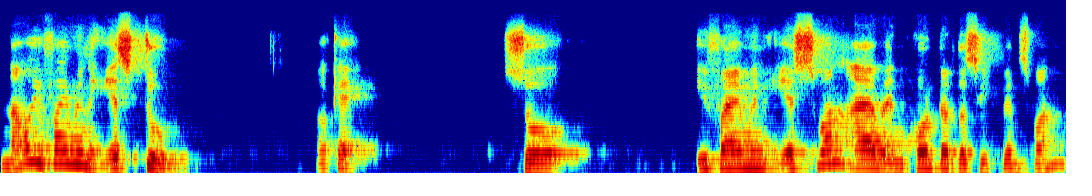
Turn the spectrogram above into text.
Now, if I'm in S2, okay. So, if I'm in S1, I have encountered the sequence one.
